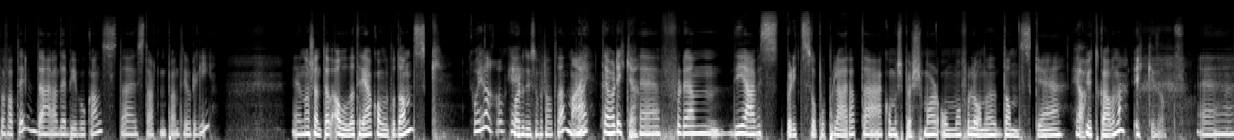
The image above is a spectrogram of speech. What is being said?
forfatter. Det her er debutboka hans. Det er starten på en triologi. Eh, nå skjønte jeg at alle tre har kommet på dansk. Oh ja, okay. Var det du som fortalte det? Nei, det var det ikke. Eh, for den, de er visst blitt så populære at det er- kommer spørsmål om å få låne danske Ja, utgavene. ikke sant. Eh,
